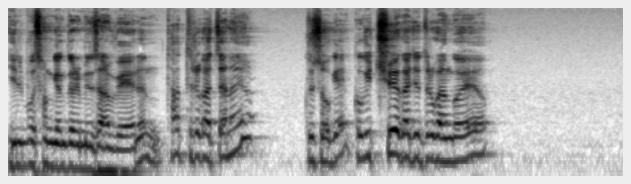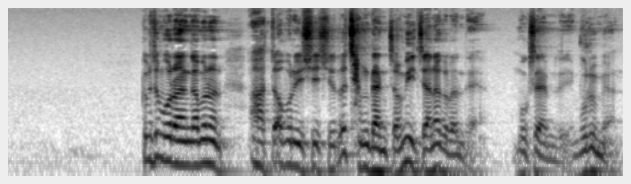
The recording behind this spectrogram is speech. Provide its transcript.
일부 성경들을 믿는 사람 외에는 다 들어갔잖아요. 그 속에 거기 취해가지고 들어간 거예요. 그래서 뭐라는가 하면은 아 WCC도 장단점이 있잖아 그런데 목사님들이 물으면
